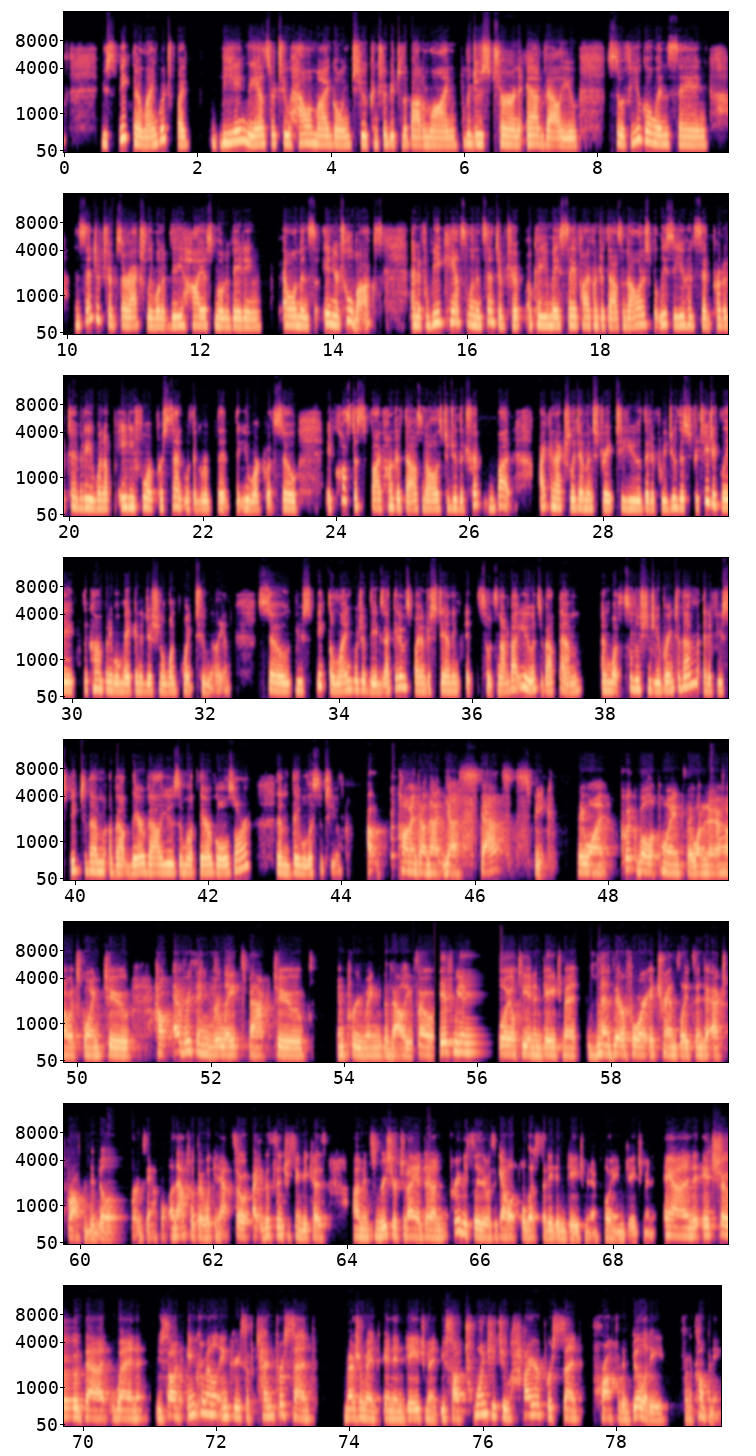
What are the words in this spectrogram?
you speak their language by being the answer to how am I going to contribute to the bottom line, reduce churn, add value. So if you go in saying, incentive trips are actually one of the highest motivating elements in your toolbox. And if we cancel an incentive trip, okay, you may save $500,000, but Lisa, you had said productivity went up 84% with the group that, that you worked with. So it cost us $500,000 to do the trip, but I can actually demonstrate to you that if we do this strategically, the company will make an additional 1.2 million. So you speak the language of the executives by understanding it. So it's not about you, it's about them and what solution do you bring to them and if you speak to them about their values and what their goals are then they will listen to you I'll comment on that. Yes, stats speak. They mm-hmm. want quick bullet points. They want to know how it's going to, how everything relates back to improving the value. So if we in loyalty and engagement, then therefore it translates into X profitability, for example. And that's what they're looking at. So I, this is interesting because um, in some research that I had done previously, there was a Gallup poll that studied engagement, employee engagement. And it showed that when you saw an incremental increase of 10% measurement in engagement, you saw 22 higher percent profitability for the company.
